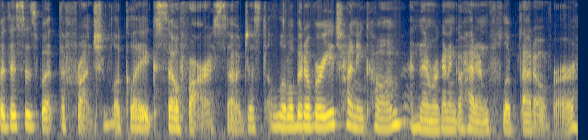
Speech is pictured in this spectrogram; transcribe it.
but this is what the front should look like so far. So just a little bit over each honeycomb, and then we're gonna go ahead and flip that over.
